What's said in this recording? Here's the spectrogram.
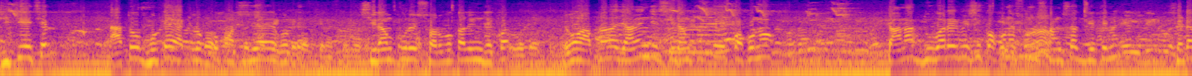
জিতিয়েছেন, এত ভোটে এক লক্ষ পঁচিশ হাজার ভোটে শ্রীরামপুরের সর্বকালীন রেকর্ড। এবং আপনারা জানেন যে শ্রীরামপুর থেকে কখনো টানা দুবারের বেশি কখনো কোনো সাংসদ জেতেনি। সেটা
